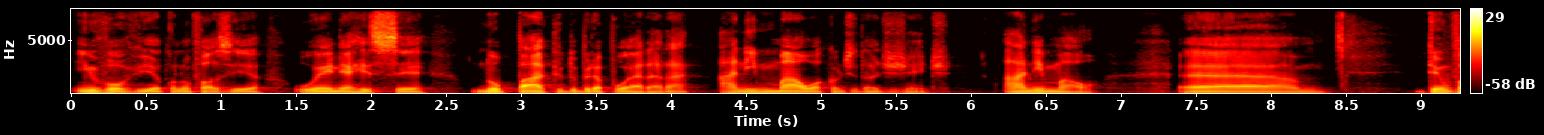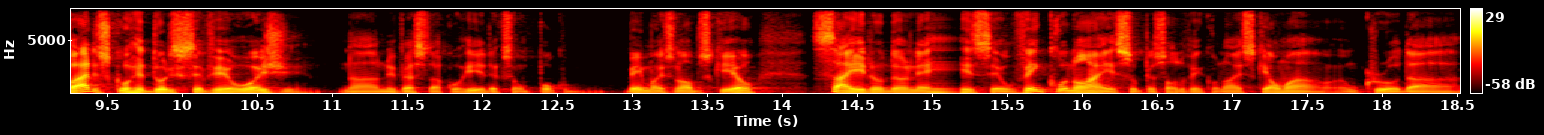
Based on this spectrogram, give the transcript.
envolvia quando fazia o NRC no Parque do Ibirapuera. Era animal a quantidade de gente, animal. É, tem vários corredores que você vê hoje na Universo da Corrida, que são um pouco bem mais novos que eu, saíram do NRC. O Vem Com Nós, o pessoal do Vem Com Nós, que é uma, um crew da,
